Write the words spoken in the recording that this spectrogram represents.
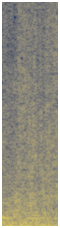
Executed.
